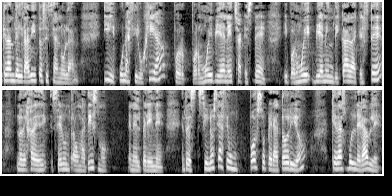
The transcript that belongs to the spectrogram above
quedan delgaditos y se anulan. Y una cirugía, por, por, muy bien hecha que esté y por muy bien indicada que esté, no deja de ser un traumatismo en el periné. Entonces, si no se hace un posoperatorio, quedas vulnerable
